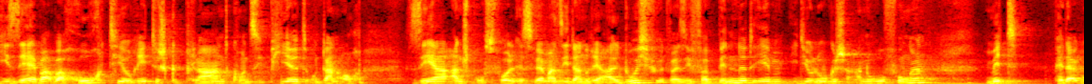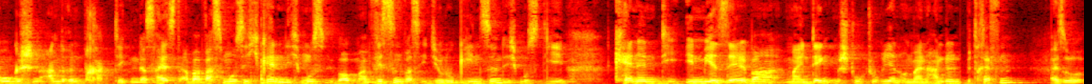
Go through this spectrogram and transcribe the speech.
die selber aber hochtheoretisch geplant, konzipiert und dann auch sehr anspruchsvoll ist, wenn man sie dann real durchführt, weil sie verbindet eben ideologische Anrufungen mit pädagogischen anderen Praktiken. Das heißt aber, was muss ich kennen? Ich muss überhaupt mal wissen, was Ideologien sind. Ich muss die kennen, die in mir selber mein Denken strukturieren und mein Handeln betreffen. Also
